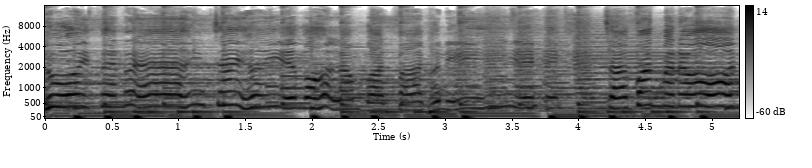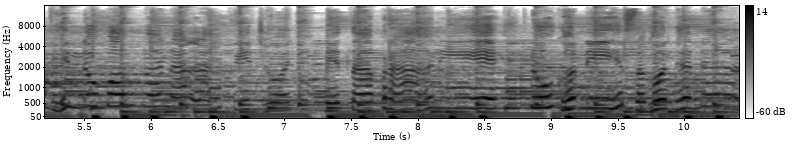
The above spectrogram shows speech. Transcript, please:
ช่วยเป็นแรงใจให้หมอลำบาดป่าคนนี้ จากบ้านมานอนหินอุบลมานาหลังปีช่วยเมตตาปราณีดูคนนี้สักคนเถอะนะ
